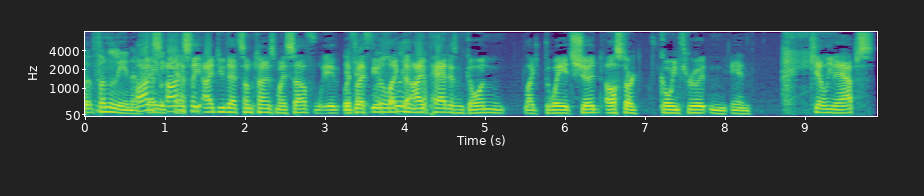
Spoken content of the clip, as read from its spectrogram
but funnily enough, honest, David Cass- honestly, I do that sometimes myself. If, Well, if I feel well, like the enough- iPad isn't going like the way it should, I'll start going through it and, and killing apps.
